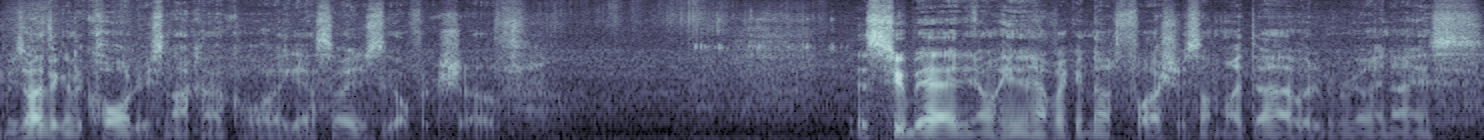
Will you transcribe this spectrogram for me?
He's either going to call it or he's not going to call it, I guess. So I just go for the shove. It's too bad, you know, he didn't have like a nut flush or something like that. It would have been really nice.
